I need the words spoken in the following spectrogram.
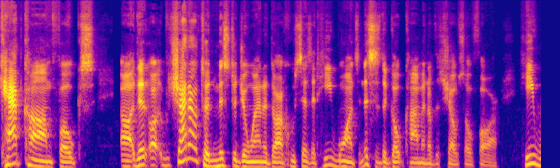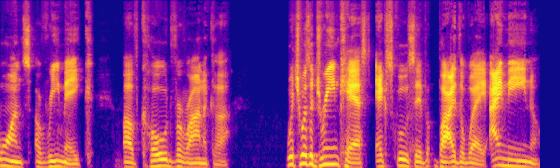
Capcom folks. Uh, uh, shout out to Mr. Joanna Dark, who says that he wants, and this is the GOAT comment of the show so far he wants a remake of Code Veronica, which was a Dreamcast exclusive, by the way. I mean,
